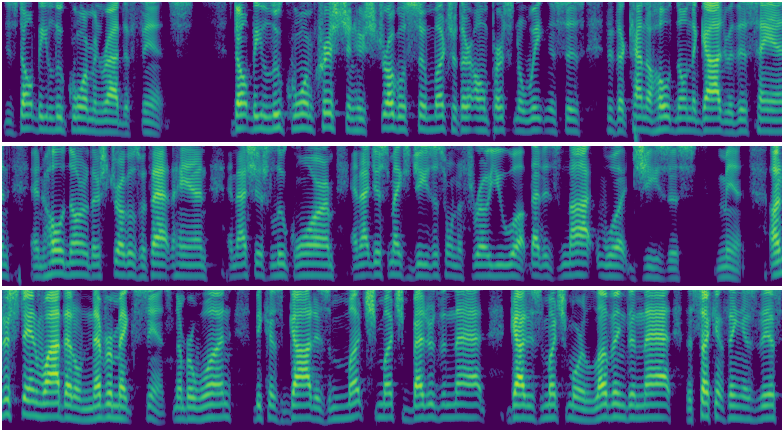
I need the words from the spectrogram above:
Just don't be lukewarm and ride the fence. Don't be lukewarm Christian who struggles so much with their own personal weaknesses that they're kind of holding on to God with this hand and holding on to their struggles with that hand, and that's just lukewarm, and that just makes Jesus want to throw you up. That is not what Jesus meant. Understand why that'll never make sense. Number one, because God is much, much better than that. God is much more loving than that. The second thing is this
